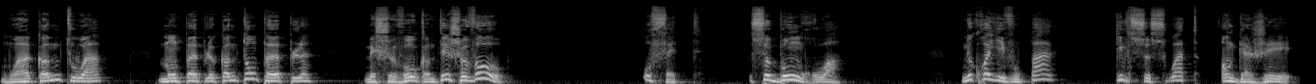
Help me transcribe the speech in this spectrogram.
moi comme toi, mon peuple comme ton peuple, mes chevaux comme tes chevaux. Au fait, ce bon roi, ne croyez-vous pas qu'il se soit engagé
